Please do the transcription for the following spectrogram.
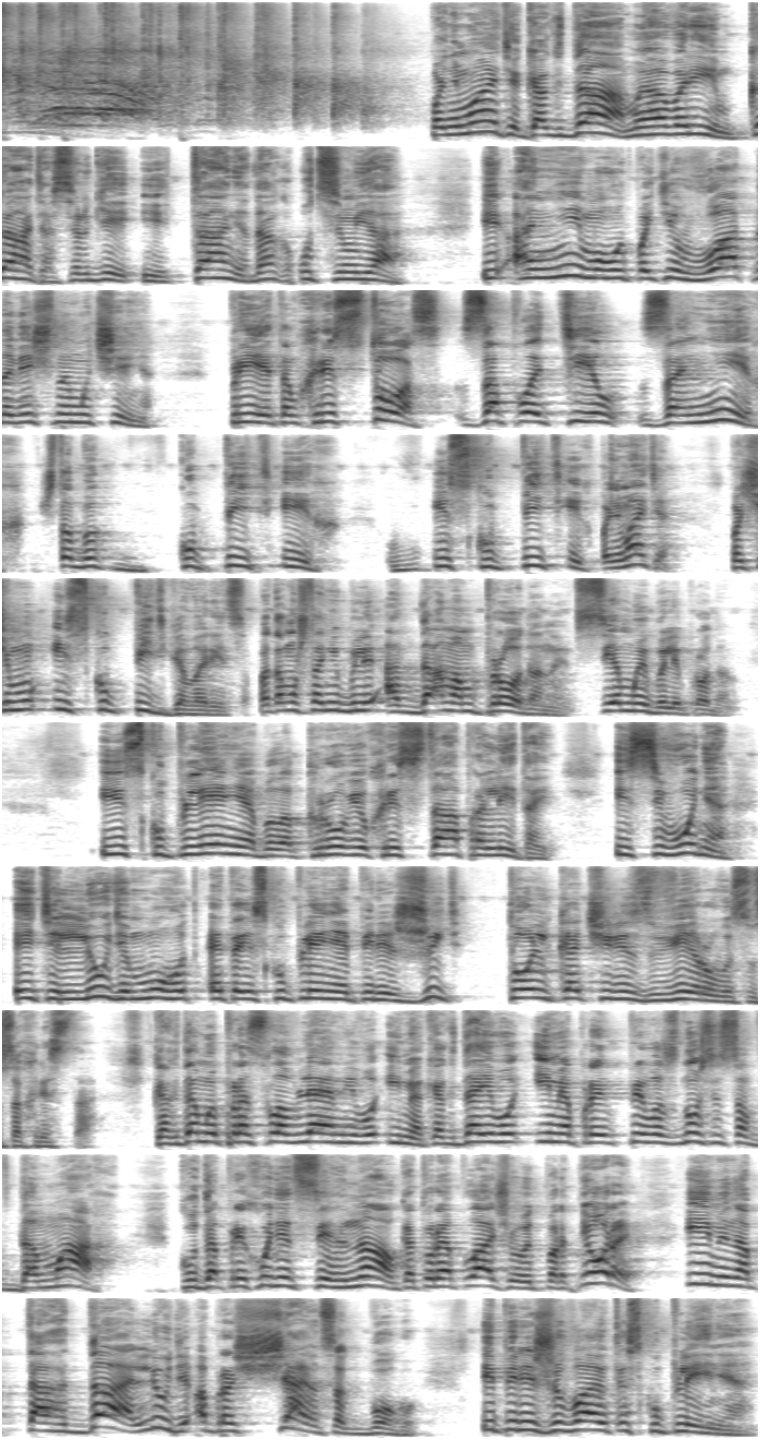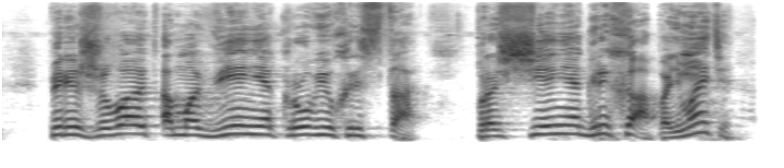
Понимаете, когда мы говорим, Катя, Сергей и Таня, да, вот семья, И они могут пойти в ад на вечное мучение. При этом Христос заплатил за них, чтобы купить их, искупить их. Понимаете? Почему искупить говорится? Потому что они были Адамом проданы. Все мы были проданы. И искупление было кровью Христа пролитой. И сегодня эти люди могут это искупление пережить только через веру в Иисуса Христа. Когда мы прославляем Его имя, когда Его имя превозносится в домах, куда приходит сигнал, который оплачивают партнеры, именно тогда люди обращаются к Богу и переживают искупление, переживают омовение кровью Христа, прощение греха, понимаете?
